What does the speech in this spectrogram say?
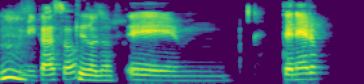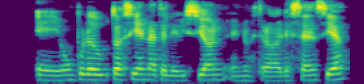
en mi caso, Qué dolor. eh, tener eh, un producto así en la televisión en nuestra adolescencia.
